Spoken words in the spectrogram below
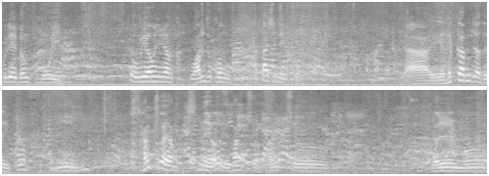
구례 명품 오이. 또 우리 어머님이랑 완두콩 다 까시네, 이렇게. 야, 여기 핵감자도 있고, 음, 상추가 그냥 맛있네요, 이 상추. 상추. 열무.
